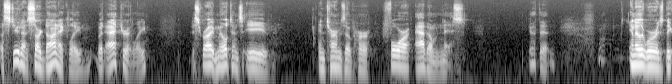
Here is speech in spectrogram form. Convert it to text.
a student sardonically but accurately describe Milton's Eve in terms of her for Adamness. Got that? In other words, the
